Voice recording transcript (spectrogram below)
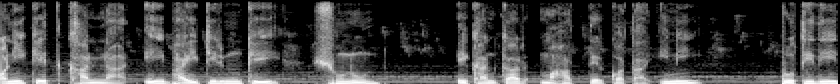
অনিকেত খান্না এই ভাইটির মুখেই শুনুন এখানকার মাহাত্মের কথা। ইনি প্রতিদিন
